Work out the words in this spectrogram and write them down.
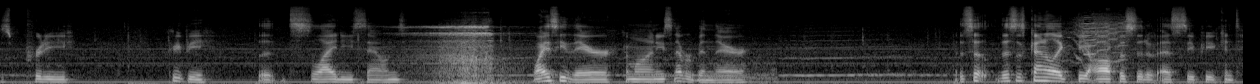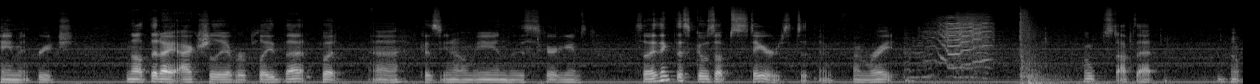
is pretty creepy. The slidey sound. Why is he there? Come on, he's never been there. This, this is kind of like the opposite of SCP Containment Breach. Not that I actually ever played that, but, because, uh, you know, me and the scary games. So I think this goes upstairs, to, if I'm right. Oh, stop that. Nope.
